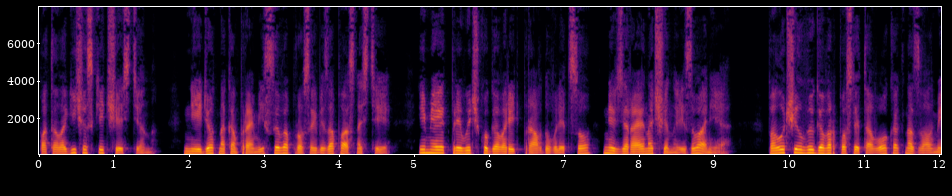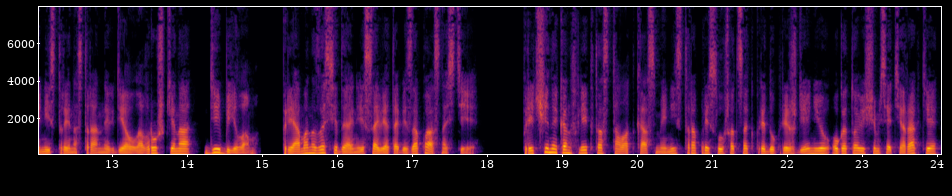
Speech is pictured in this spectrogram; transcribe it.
Патологически честен, не идет на компромиссы в вопросах безопасности, имеет привычку говорить правду в лицо, невзирая на чины и звания. Получил выговор после того, как назвал министра иностранных дел Лаврушкина «дебилом» прямо на заседании Совета Безопасности. Причиной конфликта стал отказ министра прислушаться к предупреждению о готовящемся теракте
